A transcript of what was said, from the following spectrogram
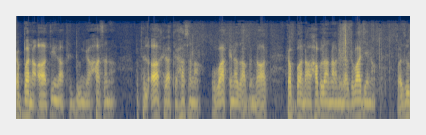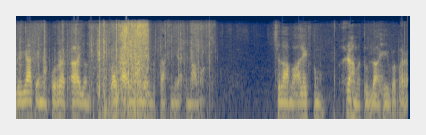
ربنا آتنا في الدنيا حسنة وفي الآخرة حسنة واقعنا عذاب النار. ربنا حبلنا من ازواجنا و ذریاتنا آئین اعین واجعلنا للمتقین اماما. السلام علیکم رحمۃ اللہ وبرکاتہ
